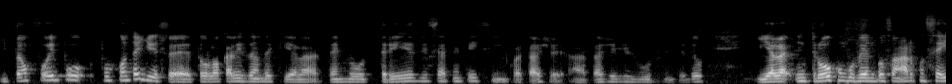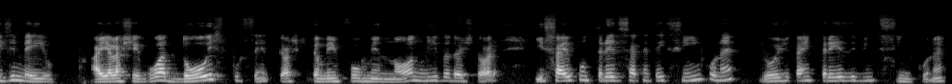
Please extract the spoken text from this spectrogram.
Então foi por, por conta disso. Estou é, localizando aqui, ela terminou 13,75 a taxa, a taxa de juros, entendeu? E ela entrou com o governo Bolsonaro com 6,5%. Aí ela chegou a 2%, que eu acho que também foi o menor nível da história, e saiu com 13,75%, né? E hoje está em 13,25%, né?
